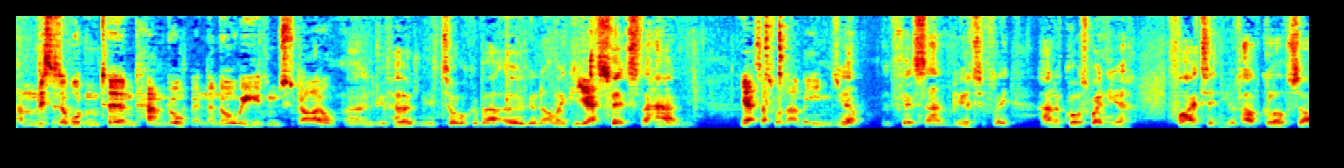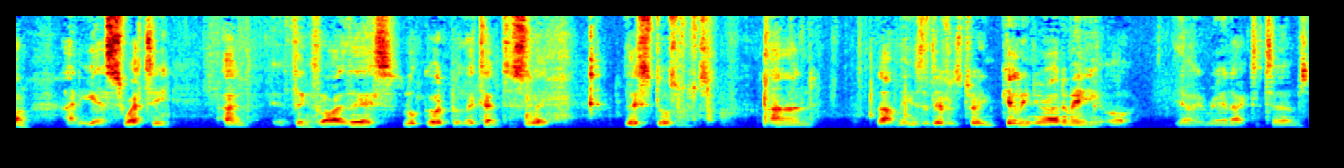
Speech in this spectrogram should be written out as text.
And this is a wooden turned handle in the Norwegian style. And you've heard me talk about ergonomic. It Yes. fits the hand. Yes, that's what that means. Yep, it fits the hand beautifully. And of course, when you're fighting, you'll have gloves on, and you get sweaty, and things like this look good, but they tend to slip. This doesn't, and that means the difference between killing your enemy, or yeah, in reenacted terms,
